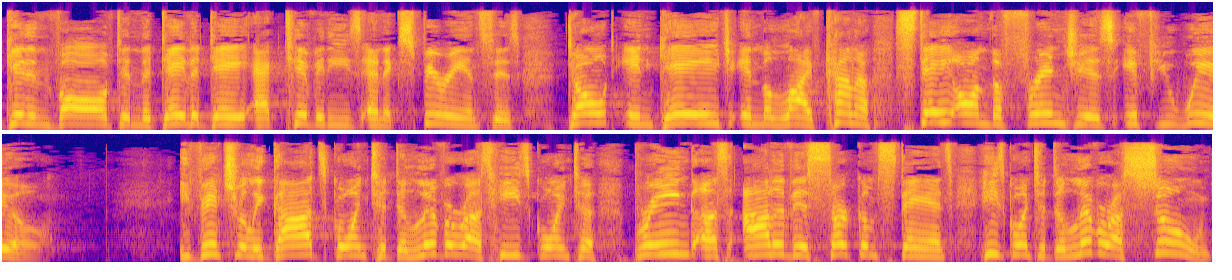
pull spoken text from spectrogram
get involved in the day to day activities and experiences. Don't engage in the life. Kind of stay on the fringes, if you will. Eventually, God's going to deliver us. He's going to bring us out of this circumstance. He's going to deliver us soon.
